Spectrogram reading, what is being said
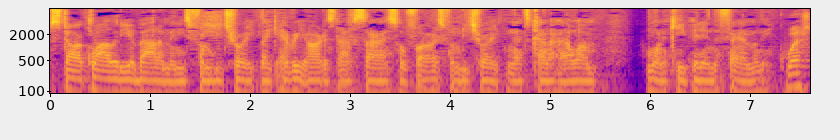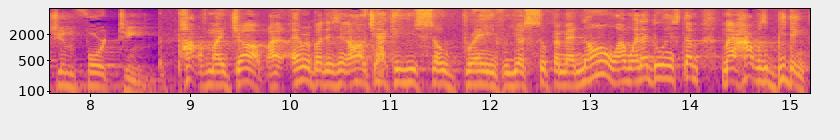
star quality about him, and he's from Detroit. Like every artist I've signed so far is from Detroit, and that's kind of how I'm. I want to keep it in the family. Question 14. part of my job. I, everybody's saying, "Oh, Jackie, you're so brave. You're Superman." No, I, when I'm doing stuff, my heart was beating.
